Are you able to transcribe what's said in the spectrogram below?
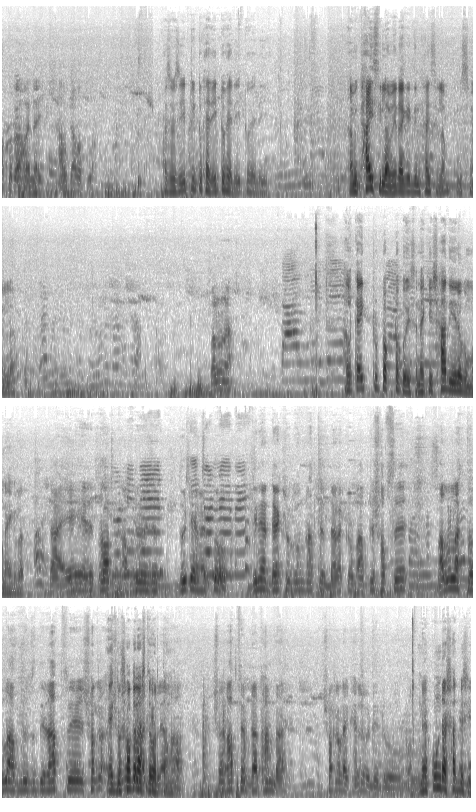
অতটা হয় নাই হালকা পাতলা। আচ্ছা আচ্ছা, একটু একটু খাই দিই একটু খাই দিই একটু খাই দিই আমি খাইছিলাম এর আগে একদিন খাইছিলাম বিসমিল্লাহ। ভালো না? হালকা একটু টকটক হয়েছে নাকি স্বাদই এরকম মনে হয় এগুলোর? তা এ- এর টক আপনি ওই যে দুই টাইমের তো দিনের দেড় রকম রাত্রের দেড় রকম আপনি সবচেয়ে ভালো লাগতো হলো আপনি যদি রাত্রে সকাল একদম সকালে আসতে খেলে, পারতাম। হ্যাঁ, স- রাত্রেরটা ঠান্ডা সকালে খেলে ওইটা একটু ভালো। না কোনটা স্বাদ বেশি?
